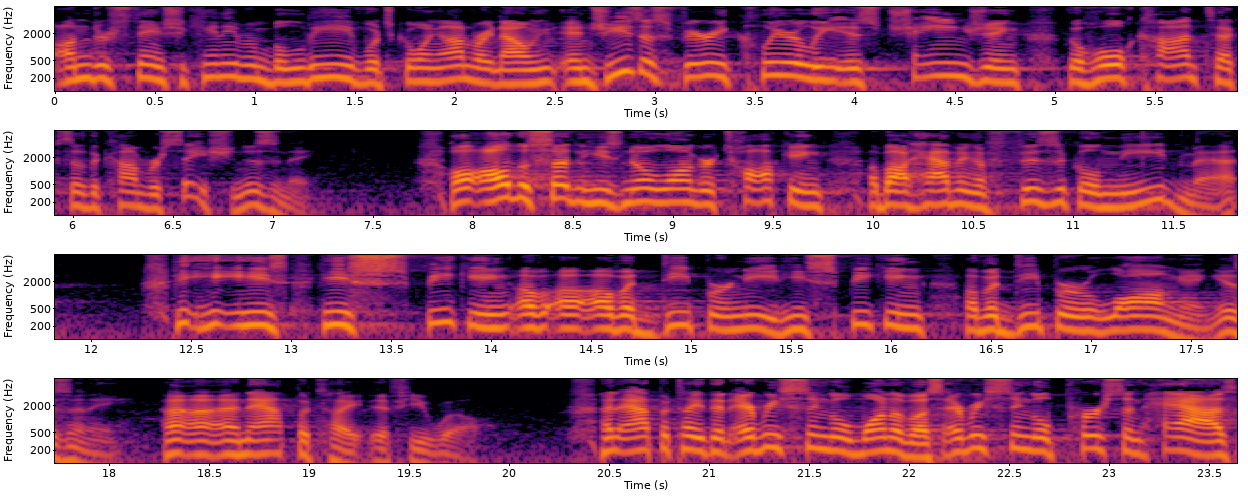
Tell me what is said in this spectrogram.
understand. She can't even believe what's going on right now. And Jesus very clearly is changing the whole context of the conversation, isn't he? All, all of a sudden, he's no longer talking about having a physical need met. He, he's, he's speaking of, of a deeper need. He's speaking of a deeper longing, isn't he? an appetite, if you will. An appetite that every single one of us, every single person has.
